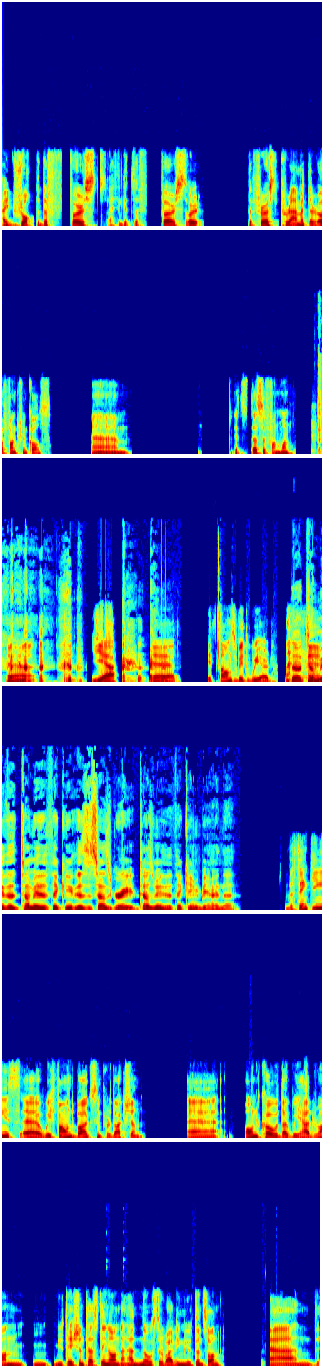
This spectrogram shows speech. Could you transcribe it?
I drop the first I think it's the first or the first parameter of function calls. Um, it's that's a fun one. Uh, yeah, uh, it sounds a bit weird. no, tell me the tell me the thinking. This is, sounds great. It tells me the thinking behind that. the thinking is uh, we found bugs in production uh, on code that we had run m- mutation testing on and had no surviving mutants on and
